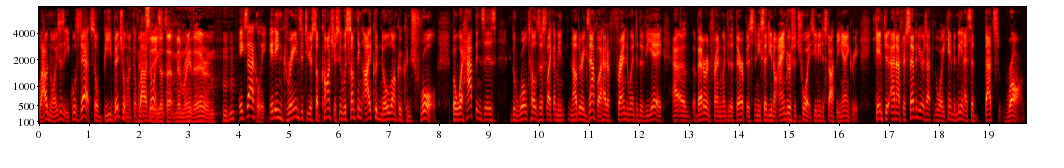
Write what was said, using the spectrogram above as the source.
loud noises equals death. So be vigilant of loud so noises. You got that memory there, and mm-hmm. exactly, it ingrains into your subconscious. It was something I could no longer control. But what happens is the world tells us, like, I mean, another example. I had a friend who went to the VA, a, a veteran friend went to the therapist, and he said, you know, anger is a choice. You need to stop being angry. He came to, and after seven years after the war, he came to me, and I said, that's wrong.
